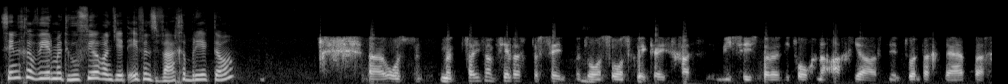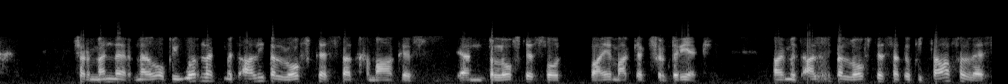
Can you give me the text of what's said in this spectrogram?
Sien geweer met hoeveel want jy het effens weggebreek daar? Uh, ons met 45% met ons ons kweekhuisgas emissies binne die volgende 8 jaar teen 2030 verminder. Nou op die oomblik met al die beloftes wat gemaak is, en beloftes word baie maklik verbreek. Maar met al die beloftes wat op die tafel is,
